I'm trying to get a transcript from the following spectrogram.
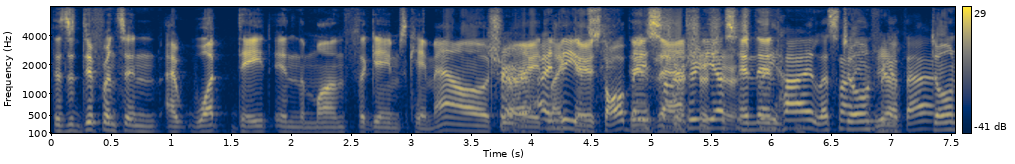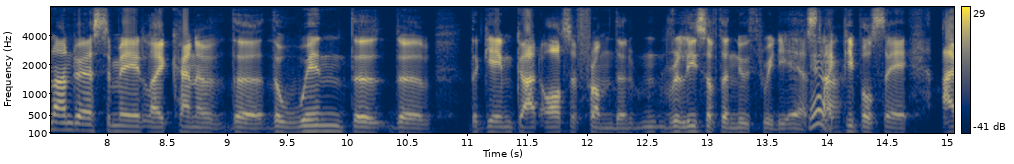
there's a difference in at what date in the month the games came out. Sure, right? and the install base on that. 3DS is And pretty then high. Let's not don't even forget that. Don't underestimate like kind of the the win the the the game got also from the release of the new 3DS. Yeah. Like people say, I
